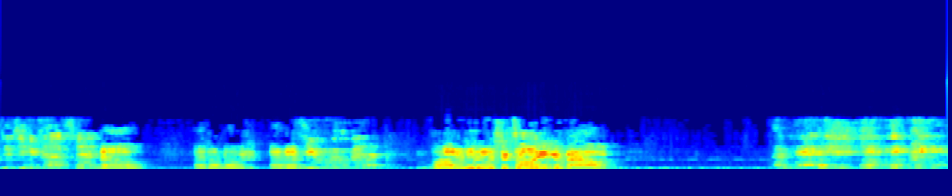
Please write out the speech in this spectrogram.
Did you touch it? No, I don't know. What you, I, Did don't, you move it? well, I don't even know what you're talking about. Okay.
